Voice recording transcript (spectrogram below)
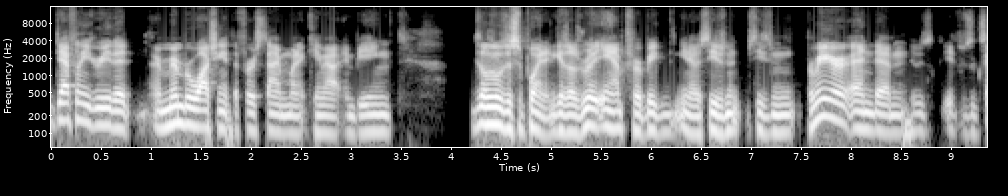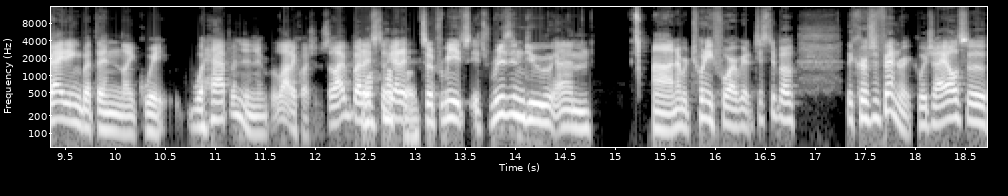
definitely agree that I remember watching it the first time when it came out and being a little disappointed because I was really amped for a big, you know, season season premiere, and um, it was it was exciting. But then, like, wait, what happened? And a lot of questions. So I, but I still got it. So for me, it's it's risen to um, uh, number twenty four. I've got just above the Curse of Fenric, which I also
